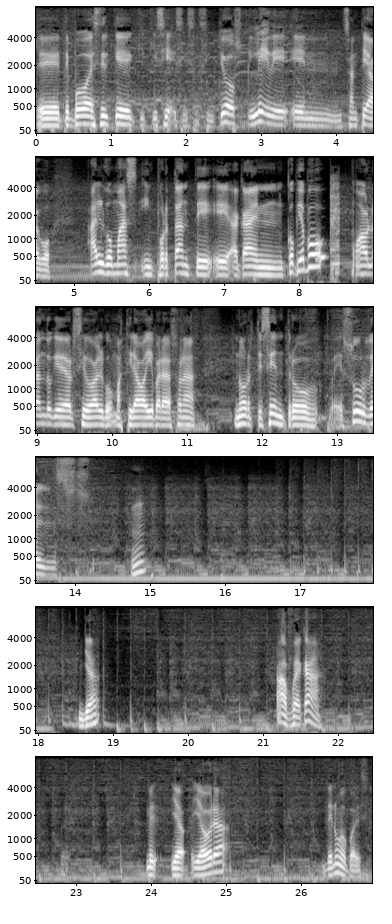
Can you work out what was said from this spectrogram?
Eh, te puedo decir que, que, si, se sintió leve en Santiago, algo más importante eh, acá en Copiapó, estamos hablando que debe haber sido algo más tirado ahí para la zona norte, centro, eh, sur del... ¿Ya? Ah, fue acá. Y, ahora... De nuevo parece.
